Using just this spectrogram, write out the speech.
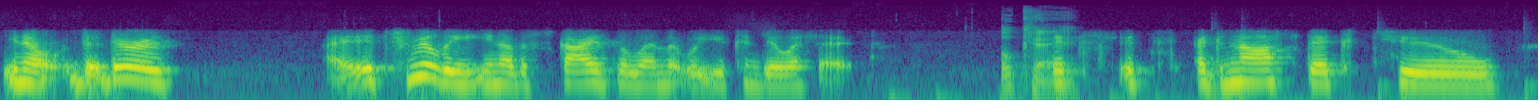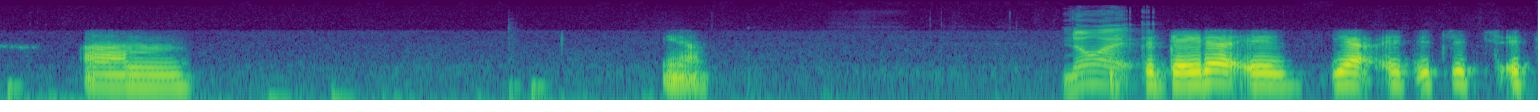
you know, th- there is, it's really, you know, the sky's the limit what you can do with it. Okay. It's, it's agnostic to, um, you know, no, I the data is yeah it, it's it's it's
